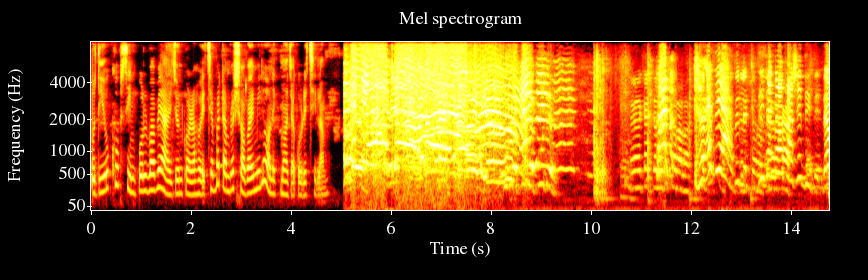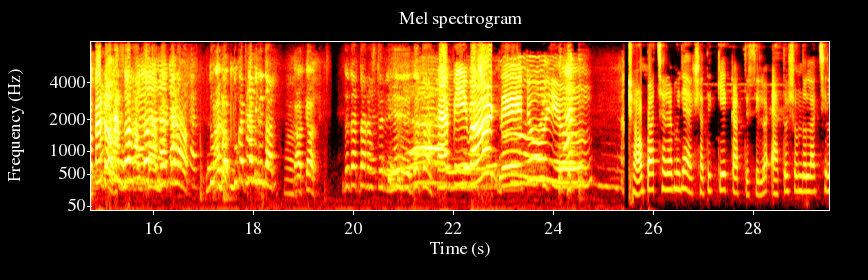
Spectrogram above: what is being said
যদিও খুব সিম্পলভাবে আয়োজন করা হয়েছে বাট আমরা সবাই মিলে অনেক মজা করেছিলাম। দেও কাটো। কাট কাট সব বাচ্চারা মিলে একসাথে কেক কাটতেছিল। এত সুন্দর লাগছিল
